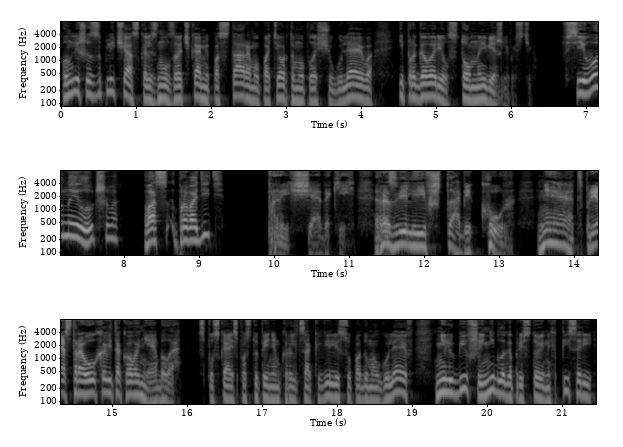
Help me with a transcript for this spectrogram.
он лишь из-за плеча скользнул зрачками по старому потертому плащу Гуляева и проговорил с томной вежливостью. «Всего наилучшего. Вас проводить?» «Прыщ! Развели в штабе кур! Нет, при Остроухове такого не было!» Спускаясь по ступеням крыльца к Виллису, подумал Гуляев, не любивший ни благопристойных писарей,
